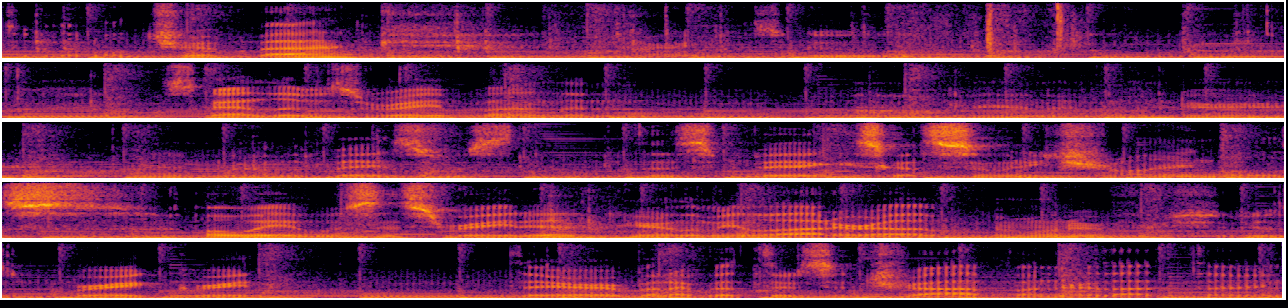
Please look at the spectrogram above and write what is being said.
do a little trip back. Alright, let's go. This guy lives right by the... I. Didn't know the base was this big. He's got so many triangles. Oh wait, was this raided? Here, let me ladder up. I wonder if we should just break right there, but I bet there's a trap under that thing.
